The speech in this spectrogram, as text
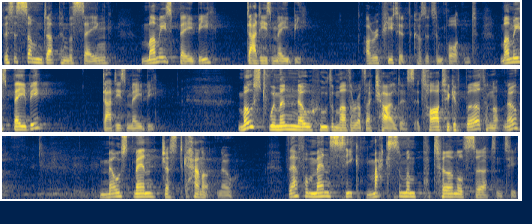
This is summed up in the saying, Mummy's baby, daddy's maybe. I'll repeat it because it's important. Mummy's baby, daddy's maybe. Most women know who the mother of their child is. It's hard to give birth and not know. Most men just cannot know. Therefore, men seek maximum paternal certainty.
